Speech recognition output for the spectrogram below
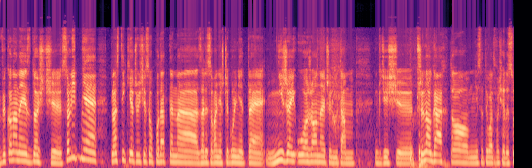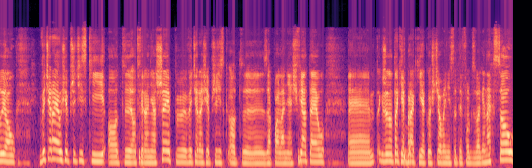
Wykonane jest dość e, solidnie. Plastiki oczywiście są podatne na zarysowanie, szczególnie te niżej ułożone, czyli tam gdzieś e, przy nogach, to niestety łatwo się rysują. Wycierają się przyciski od e, otwierania szyb, wyciera się przycisk od e, zapalania świateł. Także no takie braki jakościowe niestety w Volkswagenach są.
